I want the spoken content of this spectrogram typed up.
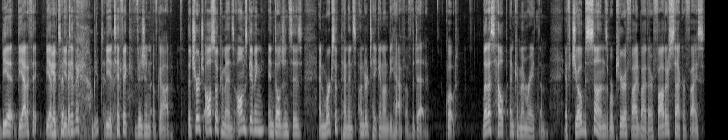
beat, beatific, Beatific. beatific, Beatific. beatific vision of God. The church also commends almsgiving, indulgences, and works of penance undertaken on behalf of the dead. Quote, Let us help and commemorate them. If Job's sons were purified by their father's sacrifice,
